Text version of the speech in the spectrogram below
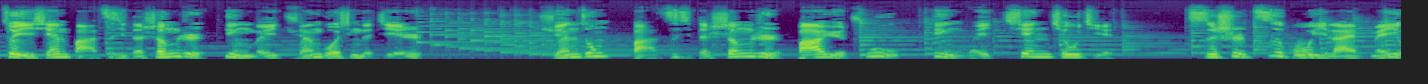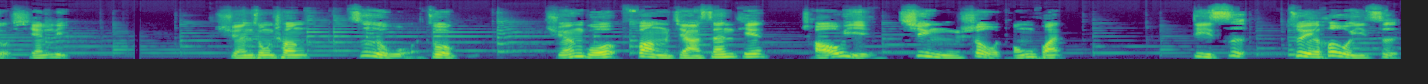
最先把自己的生日定为全国性的节日，玄宗把自己的生日八月初五定为千秋节，此事自古以来没有先例。玄宗称自我作古，全国放假三天。朝野庆寿同欢。第四，最后一次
